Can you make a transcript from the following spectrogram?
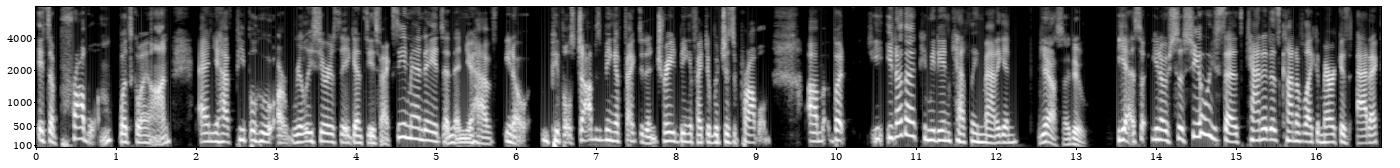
it's a problem what's going on, and you have people who are really seriously against these vaccine mandates, and then you have you know people's jobs being affected and trade being affected, which is a problem. Um, but y- you know the comedian Kathleen Madigan, Yes, I do. Yeah, so you know, so she always says Canada's kind of like America's attic.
